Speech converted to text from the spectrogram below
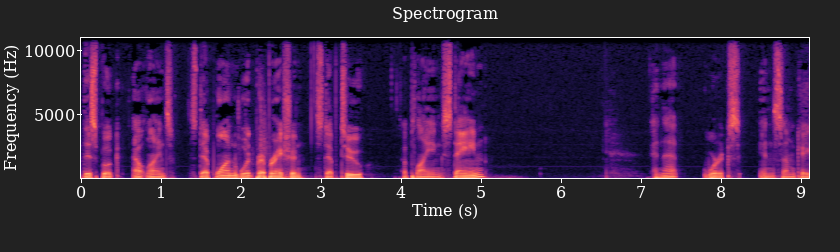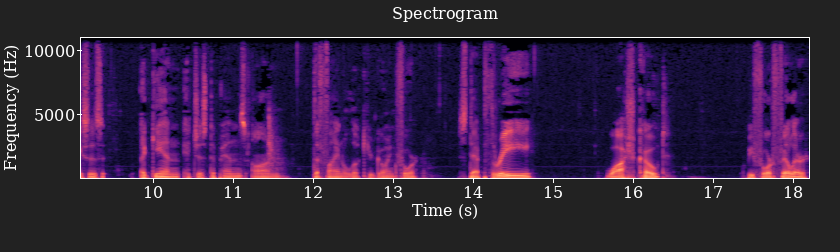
this book outlines step one, wood preparation. Step two, applying stain. And that works in some cases. Again, it just depends on the final look you're going for. Step three, wash coat before filler.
